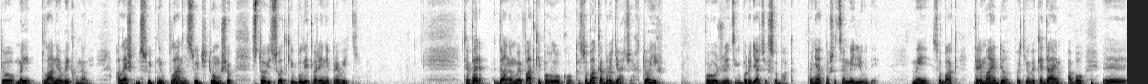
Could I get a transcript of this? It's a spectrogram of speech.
то ми плани виконали. Але ж суть не в плані, суть в тому, щоб 100% були тварини привиті. Тепер в даному випадку по головковки. Собака бродяча. Хто їх породжує, цих бродячих собак? Понятно, що це ми люди. Ми собак тримаємо, потім викидаємо або е,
